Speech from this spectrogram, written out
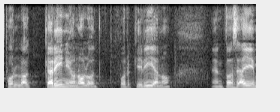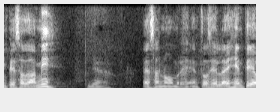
por lo cariño, ¿no? Lo, por quería, ¿no? Entonces ahí he empezado a mí Ya. Ese nombre. Entonces la gente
